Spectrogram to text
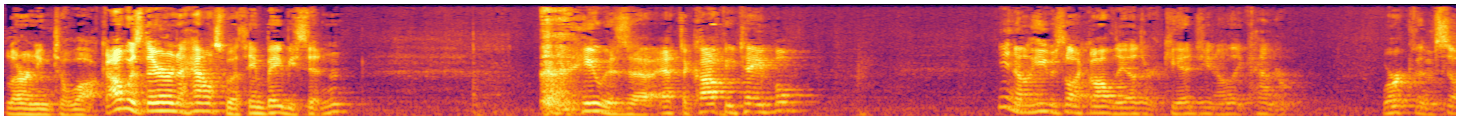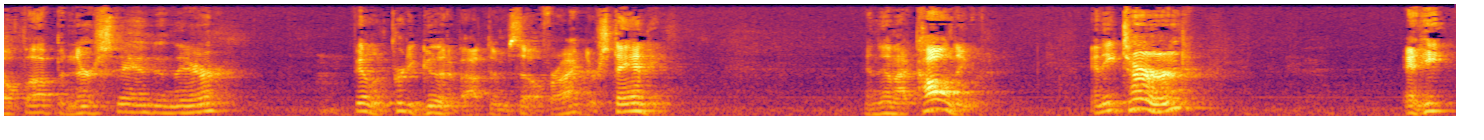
learning to walk. I was there in the house with him babysitting. he was uh, at the coffee table. You know, he was like all the other kids. You know, they kind of work themselves up and they're standing there feeling pretty good about themselves, right? They're standing. And then I called him and he turned and he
